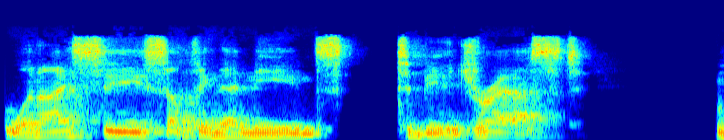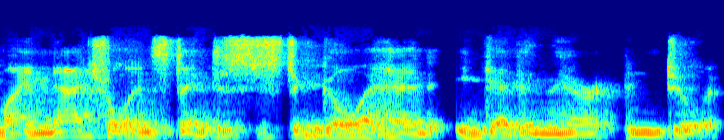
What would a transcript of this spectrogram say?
When I see something that needs to be addressed, my natural instinct is just to go ahead and get in there and do it.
